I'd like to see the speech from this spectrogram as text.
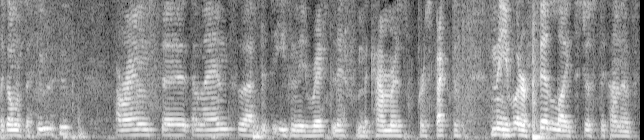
like almost a hula hoop around the, the lens so that it's evenly lit, lit from the camera's perspective. And then you've other fill lights just to kind of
